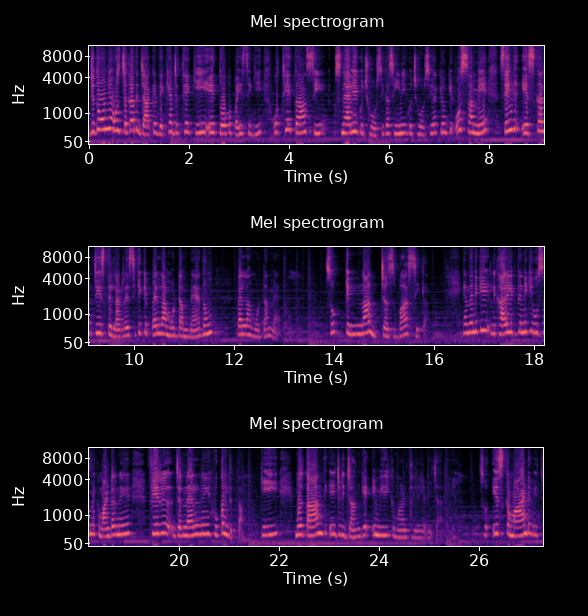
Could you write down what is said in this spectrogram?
ਜਦੋਂ ਉਹਨੇ ਉਸ ਜਗ੍ਹਾ ਤੇ ਜਾ ਕੇ ਦੇਖਿਆ ਜਿੱਥੇ ਕੀ ਇਹ ਤੋਪ ਪਈ ਸੀਗੀ, ਉੱਥੇ ਤਾਂ ਸੀ ਸਿਨੈਰੀਓ ਕੁਝ ਹੋਰ ਸੀਗਾ, ਸੀਨ ਹੀ ਕੁਝ ਹੋਰ ਸੀਗਾ, ਕਿਉਂਕਿ ਉਸ ਸਮੇਂ ਸਿੰਘ ਇਸ ਕਰ ਚੀਜ਼ ਤੇ ਲੜ ਰਹੇ ਸੀ ਕਿ ਪਹਿਲਾ ਮੋਢਾ ਮੈਂ ਦਊਂ, ਪਹਿਲਾ ਮੋਢਾ ਮੈਂ ਦਊਂ। ਸੋ ਕਿੰਨਾ ਜਜ਼ਬਾ ਸੀਗਾ। ਕਹਿੰਦੇ ਨੇ ਕਿ ਲਿਖਾਰੀ ਲਿਖਦੇ ਨੇ ਕਿ ਉਸ ਸਮੇਂ ਕਮਾਂਡਰ ਨੇ ਫਿਰ ਜਰਨੈਲ ਨੇ ਹੁਕਮ ਦਿੱਤਾ ਕਿ ਮੁਲਤਾਨ ਦੀ ਇਹ ਜਿਹੜੀ ਜੰਗ ਹੈ, ਇਹ ਮੇਰੀ ਕਮਾਂਡ ਥੱਲੇ ਲੜੀ ਜਾ ਰਹੀ ਹੈ। ਸੋ ਇਸ ਕਮਾਂਡ ਵਿੱਚ,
